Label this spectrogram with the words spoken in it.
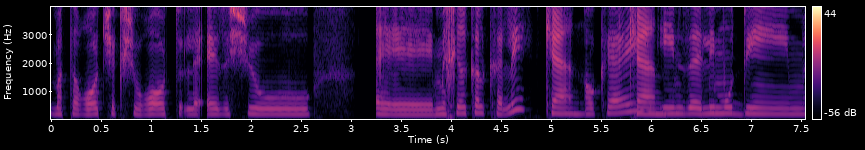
מטרות שקשורות לאיזשהו אה, מחיר כלכלי. כן. אוקיי? כן. אם זה לימודים,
